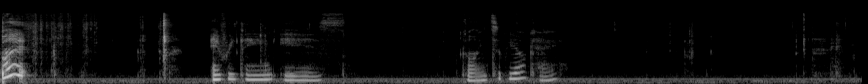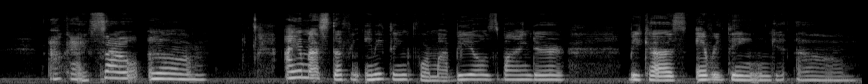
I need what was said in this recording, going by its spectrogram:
But everything is going to be okay. Okay, so um I am not stuffing anything for my bills binder because everything um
